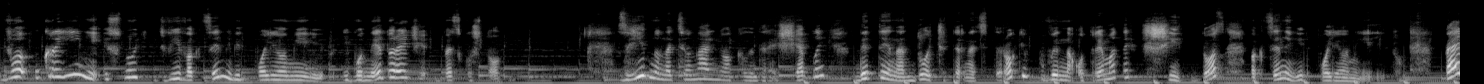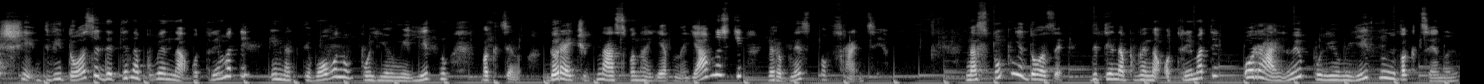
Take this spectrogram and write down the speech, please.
В Україні існують дві вакцини від поліомієліту, і вони, до речі, безкоштовні. Згідно національного календаря щеплень, дитина до 14 років повинна отримати 6 доз вакцини від поліомієліту. Перші дві дози дитина повинна отримати інактивовану поліомієлітну вакцину. До речі, в нас вона є в наявності виробництво Франція. Наступні дози дитина повинна отримати оральною поліомієлітною вакциною.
